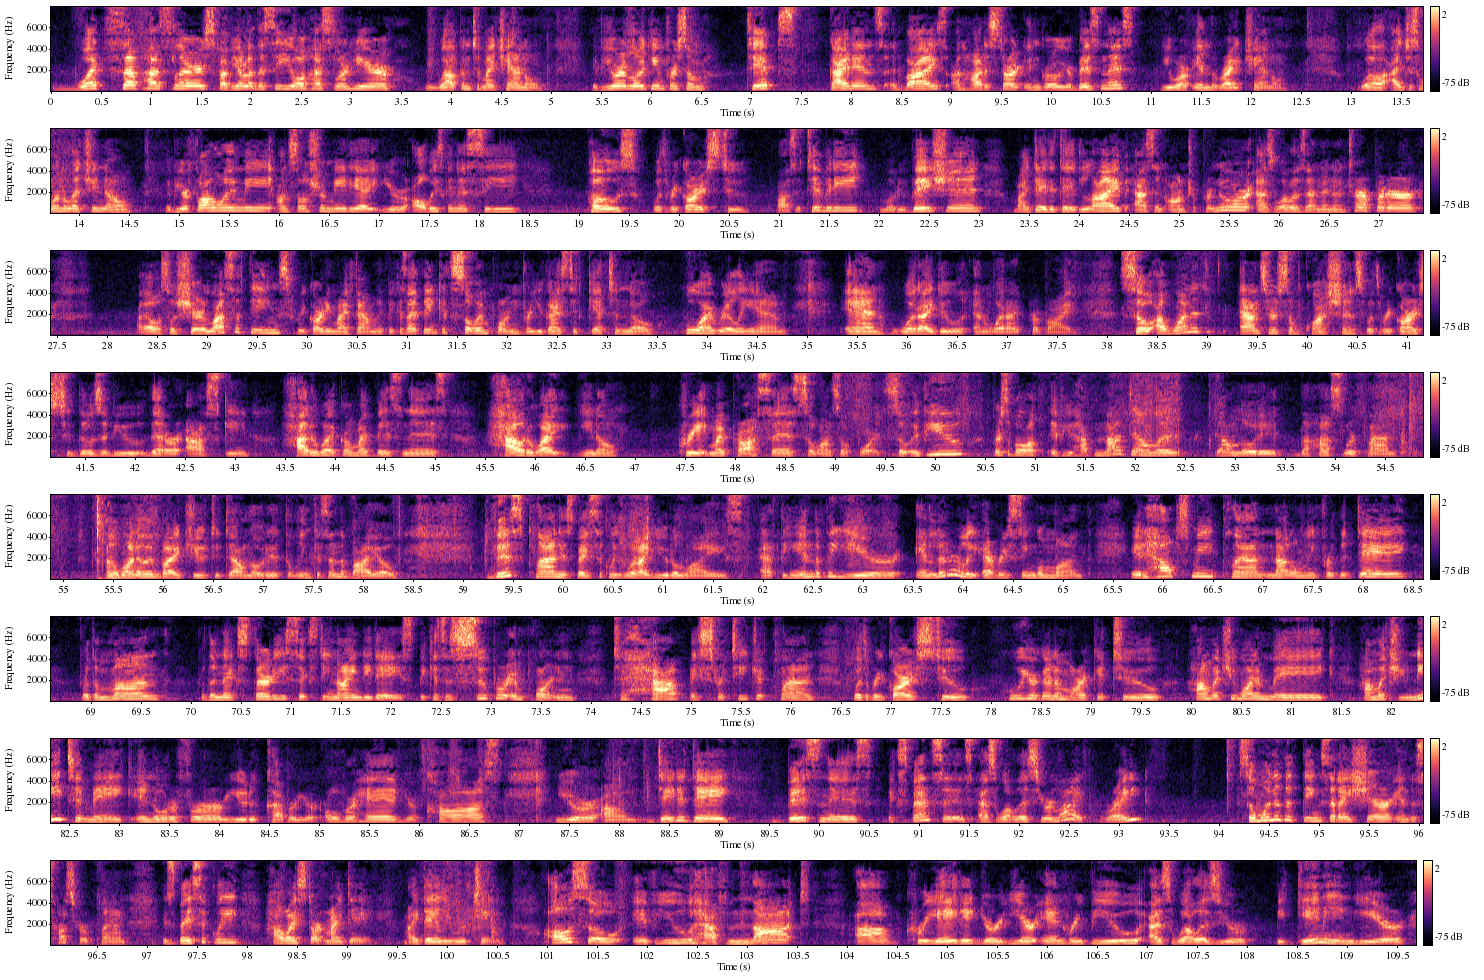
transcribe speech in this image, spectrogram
What's up, hustlers? Fabiola, the CEO Hustler here. Welcome to my channel. If you are looking for some tips, guidance, advice on how to start and grow your business, you are in the right channel. Well, I just want to let you know if you're following me on social media, you're always going to see posts with regards to positivity, motivation, my day to day life as an entrepreneur, as well as an interpreter I also share lots of things regarding my family because I think it's so important for you guys to get to know who I really am and what I do and what I provide. So I want to answer some questions with regards to those of you that are asking, how do I grow my business? How do I, you know, create my process, so on and so forth. So if you, first of all, if you have not downloaded downloaded the Hustler plan, I want to invite you to download it. The link is in the bio. This plan is basically what I utilize at the end of the year and literally every single month. It helps me plan not only for the day, for the month, for the next 30, 60, 90 days because it's super important to have a strategic plan with regards to who you're going to market to, how much you want to make, how much you need to make in order for you to cover your overhead, your costs, your um, day-to-day business expenses, as well as your life, right? So one of the things that I share in this hustler plan is basically how I start my day, my daily routine. Also, if you have not um, created your year-end review as well as your beginning year,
